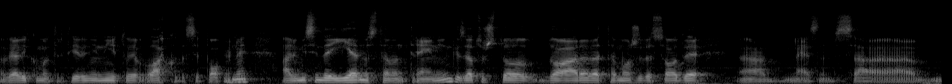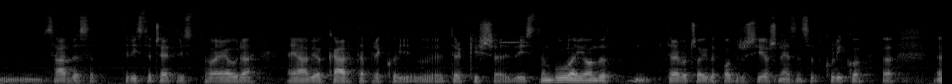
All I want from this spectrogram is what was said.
veliko maltretiranje, nije to lako da se popne, uh mhm. -huh. ali mislim da je jednostavan trening, zato što do Ararata može da se ode, a, ne znam, sa, sada sa 300-400 eura avio karta preko e, Trkiša do Istanbula i onda treba čovjek da potroši još ne znam sad koliko e, e,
